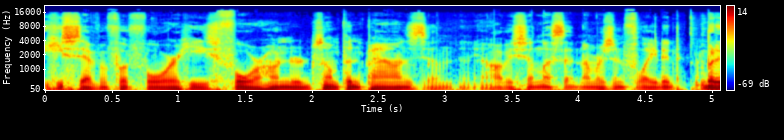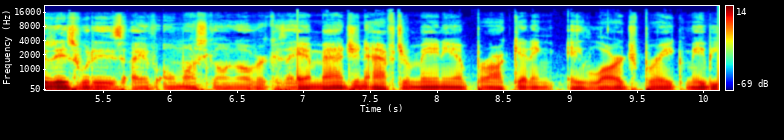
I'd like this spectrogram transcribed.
He's seven foot four. He's four hundred something pounds obviously, unless that number's inflated. But it is what it is. I have Omos going over because I imagine after Mania, Brock getting a large break, maybe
